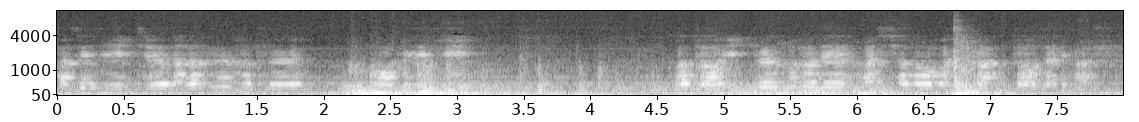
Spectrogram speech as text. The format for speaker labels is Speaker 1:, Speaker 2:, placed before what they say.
Speaker 1: 8時17分発甲府行きあと1分ほどで発車のお時間となります。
